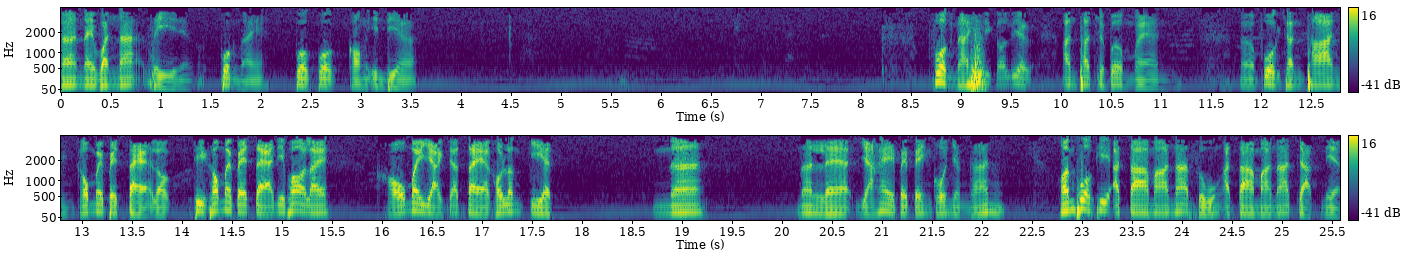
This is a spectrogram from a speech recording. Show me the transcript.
นะในวันนะสี่เนี่ยพวกไหน พวกพวกของอินเดีย พวกไหนที่เขาเรียก untouchable man พวกชันทานเขาไม่ไปแตะหรอก ที่เขาไม่ไปแตะนี่เพราะอะไร เขาไม่อยากจะแตะเขาลังเกียจนะ นั่นแหละ อย่าให้ไปเป็นคนอย่างนั้นเพราะพวกที่อัตตามานะสูง อัตตามานะจัดเนี่ย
